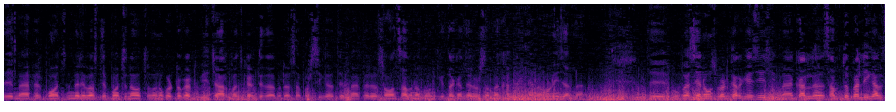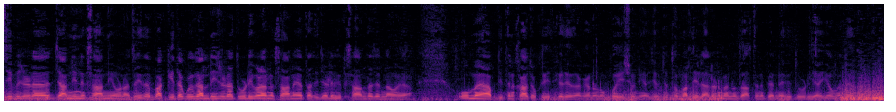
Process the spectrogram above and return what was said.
ਤੇ ਮੈਂ ਫਿਰ ਪਹੁੰਚ, ਮੇਰੇ ਵਾਸਤੇ ਪਹੁੰਚਣਾ ਉੱਥੋਂ ਮੈਨੂੰ ਘੱਟੋ ਘੱਟ ਵੀ 4-5 ਘੰਟੇ ਦਾ ਮੇਰਾ ਸਫ਼ਰ ਸੀਗਾ। ਤੇ ਮੈਂ ਫਿਰ ਸੌਨ ਸਾਹਿਬ ਨਾਲ ਫੋਨ ਕੀਤਾ, ਕਹਿੰਦੇ ਡਾਕਟਰ ਸਾਹਿਬ, ਮੈਂ ਖੰਨੇ ਆ, ਮੈਂ ਹੁਣੇ ਜਾਣਾ ਤੇ ਉਹ ਵੈਸੇ ਅਨਾਉਂਸਮੈਂਟ ਕਰ ਗਏ ਸੀ ਜੀ, ਮੈਂ ਕੱਲ ਸਭ ਤੋਂ ਪਹਿਲੀ ਗੱਲ ਸੀ ਵੀ ਜਿਹੜਾ ਜਾਨੀ ਨੁਕਸਾਨ ਨਹੀਂ ਹੋਣਾ ਚਾਹੀਦਾ। ਬਾਕੀ ਤਾਂ ਕੋਈ ਗੱਲ ਨਹੀਂ, ਜਿਹੜਾ ਤੂੜੀ ਵਾਲਾ ਨੁਕਸਾਨ ਹੈ, ਤਾਂ ਅਸੀਂ ਜਿਹੜੇ ਵੀ ਕਿਸਾਨ ਦਾ ਜਿੰਨਾ ਹੋਇਆ ਉਹ ਮੈਂ ਆਪਦੀ ਤਨਖਾਹ ਚੋਂ ਖਰੀਦ ਕੇ ਦੇ ਦਾਂਗਾ ਉਹਨਾਂ ਨੂੰ ਕੋਈ ਇਸ਼ੂ ਨਹੀਂ ਆ। ਜੀ ਜਿੱਥੋਂ ਮਰਜ਼ੀ ਲੈ ਲੈਣ ਮੈਨੂੰ ਦੱਸ ਦੇਣ ਵੀ ਇੰਨੇ ਦੀ ਤੂੜੀ ਆਈ ਆ, ਉਹ ਮੈਂ ਦੇ ਦਾਂਗਾ।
